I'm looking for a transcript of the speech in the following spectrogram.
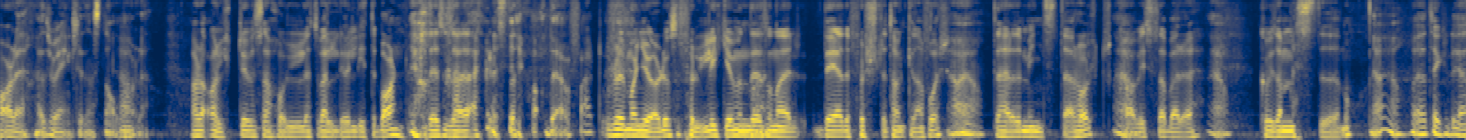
har det. Jeg tror egentlig nesten alle Ja. har det. Har det alltid hvis jeg holder et veldig lite barn. Det syns jeg er det ekleste. Ja, det er fælt. For Man gjør det jo selvfølgelig ikke, men det er, sånn her, det er det første tanken jeg får. Ja, ja. Det her er det minste jeg har holdt. Hva Ja. hvis jeg bare Ja. Hva hvis jeg mister det nå? Ja, ja. Og jeg tenker det,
